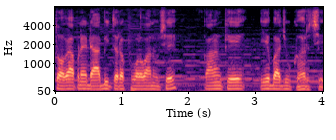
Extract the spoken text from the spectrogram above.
તો હવે આપણે ડાબી તરફ વળવાનું છે, કારણ કે એ બાજુ ઘર છે.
